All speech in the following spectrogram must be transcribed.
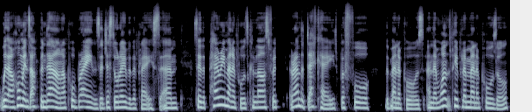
with our hormones up and down, our poor brains are just all over the place. Um, so the perimenopause can last for around a decade before the menopause. And then once people are menopausal,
